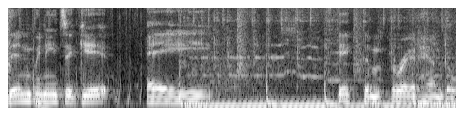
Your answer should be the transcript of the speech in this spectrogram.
Then we need to get a victim thread handle.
